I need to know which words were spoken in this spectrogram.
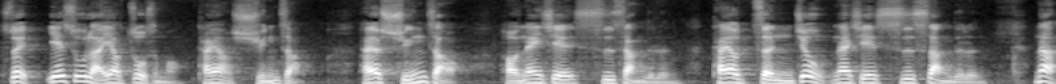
所以耶稣来要做什么？他要寻找，还要寻找好那些失丧的人，他要拯救那些失丧的人。那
